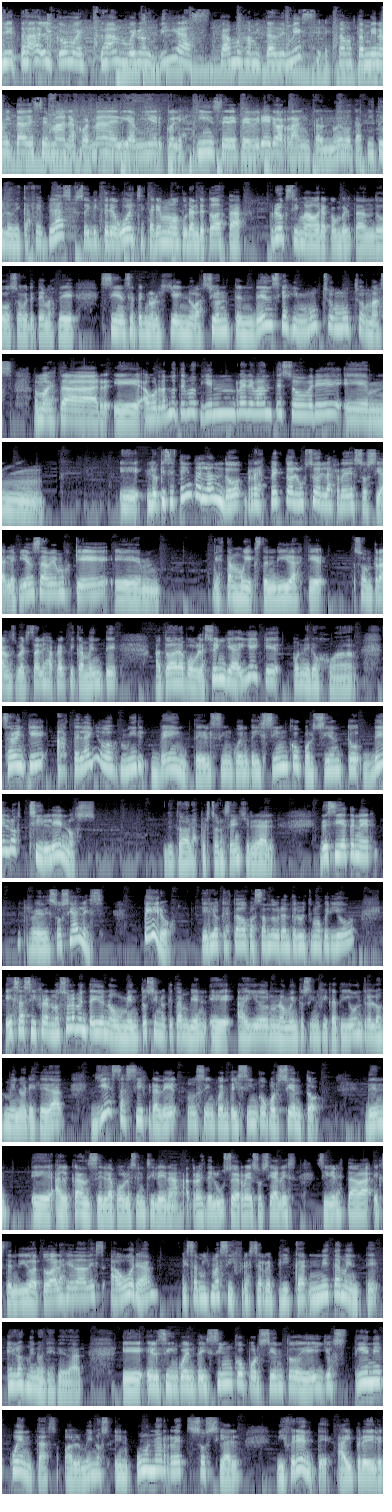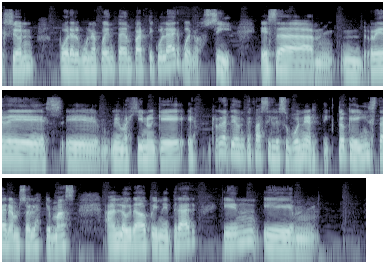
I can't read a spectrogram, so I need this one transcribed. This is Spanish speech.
¿Qué tal? ¿Cómo están? Buenos días. Estamos a mitad de mes, estamos también a mitad de semana. Jornada de día miércoles 15 de febrero arranca un nuevo capítulo de Café Plus. Soy Victoria Walsh. Estaremos durante toda esta próxima hora conversando sobre temas de ciencia, tecnología, innovación, tendencias y mucho, mucho más. Vamos a estar eh, abordando temas bien relevantes sobre... Em, eh, lo que se está instalando respecto al uso de las redes sociales, bien sabemos que em, están muy extendidas, que son transversales a prácticamente a toda la población y ahí hay que poner ojo. ¿ah? Saben que hasta el año 2020 el 55% de los chilenos, de todas las personas en general, decía tener redes sociales, pero ¿Qué es lo que ha estado pasando durante el último periodo? Esa cifra no solamente ha ido en aumento, sino que también eh, ha ido en un aumento significativo entre los menores de edad. Y esa cifra de un 55% de eh, alcance en la población chilena a través del uso de redes sociales, si bien estaba extendido a todas las edades, ahora esa misma cifra se replica netamente en los menores de edad. Eh, el 55% de ellos tiene cuentas, o al menos en una red social, diferente. ¿Hay predilección por alguna cuenta en particular? Bueno, sí. Esas mm, redes, eh, me imagino que es relativamente fácil de suponer. TikTok e Instagram son las que más han logrado penetrar en em,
